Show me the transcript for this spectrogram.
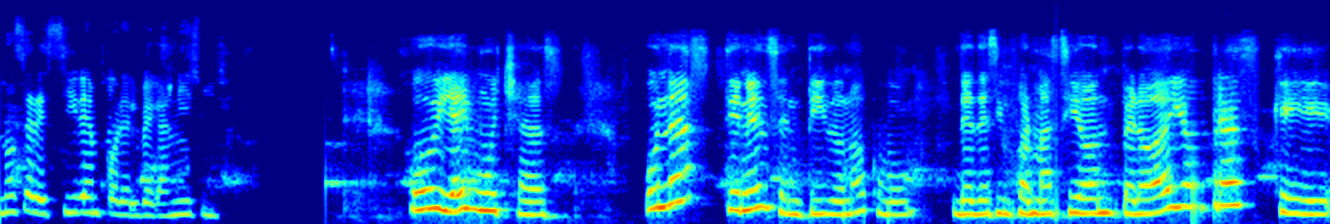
no se deciden por el veganismo? Uy, hay muchas. Unas tienen sentido, ¿no? Como de desinformación, pero hay otras que,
